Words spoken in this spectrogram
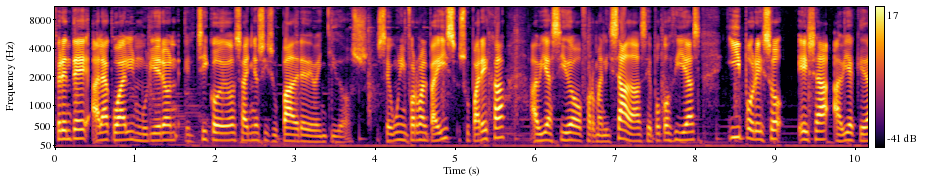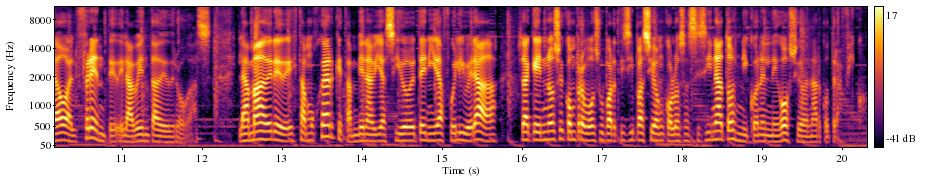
frente a la cual murieron el chico de dos años y su padre de 22. Según informa el país, su pareja había sido formalizada hace pocos días y por eso ella había quedado al frente de la venta de drogas. La madre de esta mujer, que también había sido detenida, fue liberada, ya que no se comprobó su participación con los asesinatos ni con el negocio del narcotráfico.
